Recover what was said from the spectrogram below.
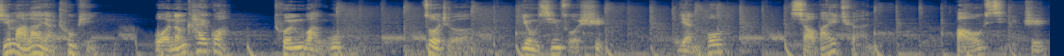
喜马拉雅出品，《我能开挂吞万物》，作者用心做事，演播小白犬，宝喜之，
